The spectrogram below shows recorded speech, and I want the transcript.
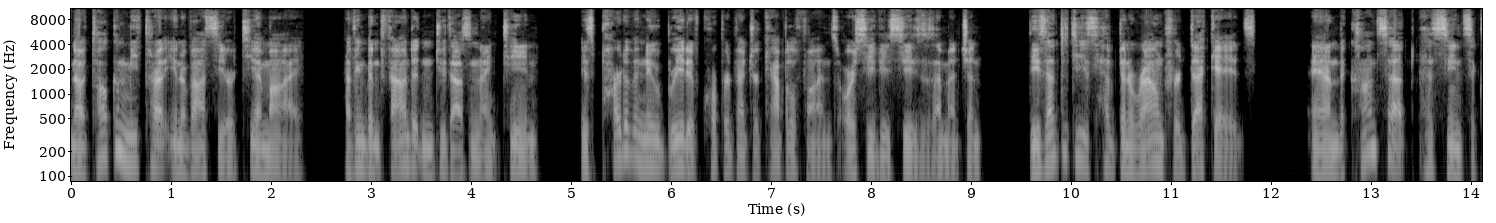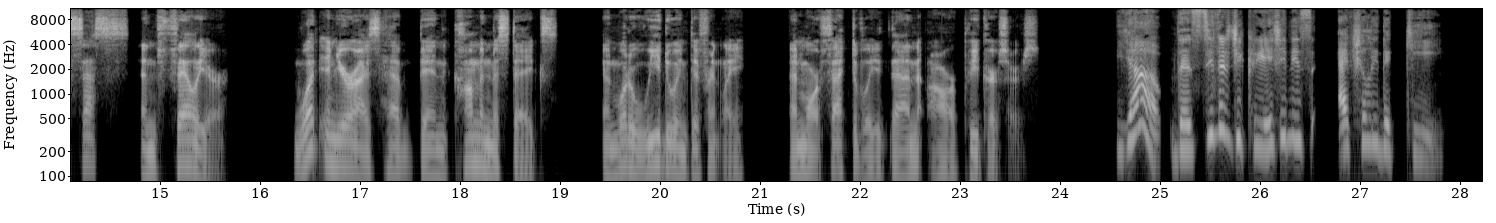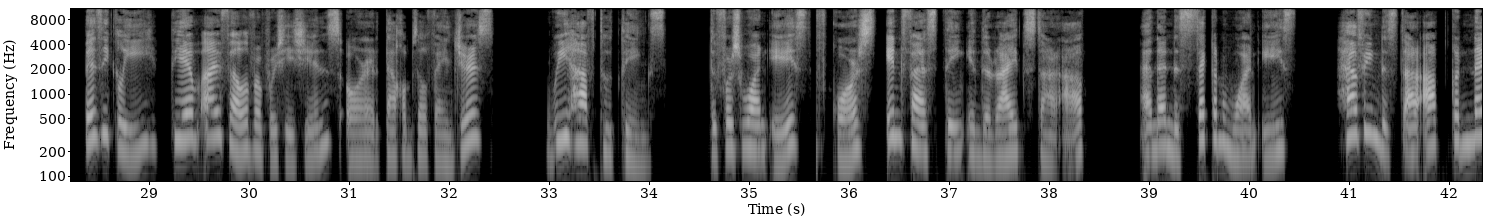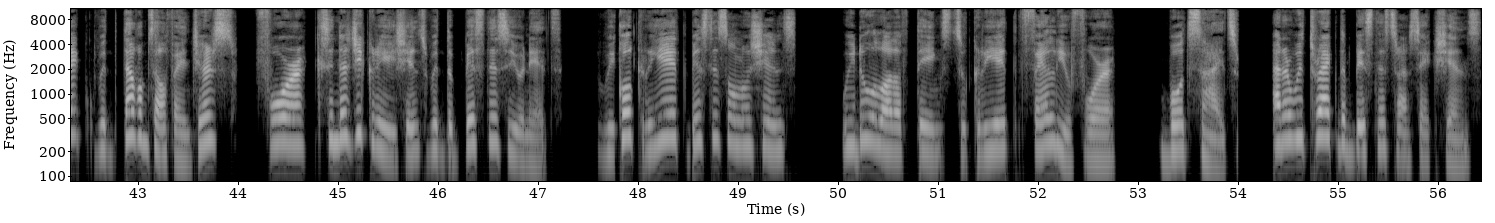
Now, Telkom Mitra Inovasi, or TMI, having been founded in 2019, is part of a new breed of corporate venture capital funds, or CVCs, as I mentioned. These entities have been around for decades, and the concept has seen success and failure. What, in your eyes, have been common mistakes, and what are we doing differently and more effectively than our precursors. Yeah, the synergy creation is actually the key. Basically, TMI fellow propositions or Telkomsel Ventures, we have two things. The first one is, of course, investing in the right startup. And then the second one is having the startup connect with Telkomsel Ventures for synergy creations with the business units. We co create business solutions. We do a lot of things to create value for both sides. And then we track the business transactions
